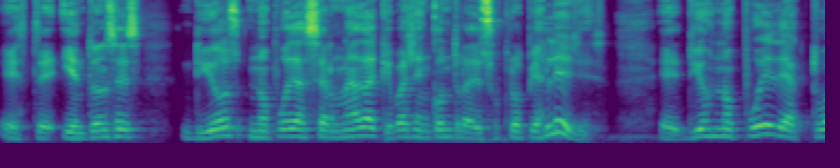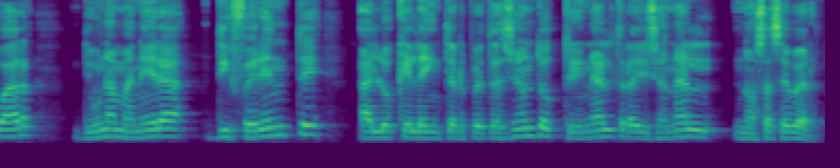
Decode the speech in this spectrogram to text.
Este, y entonces Dios no puede hacer nada que vaya en contra de sus propias leyes. Eh, Dios no puede actuar de una manera diferente a lo que la interpretación doctrinal tradicional nos hace ver.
